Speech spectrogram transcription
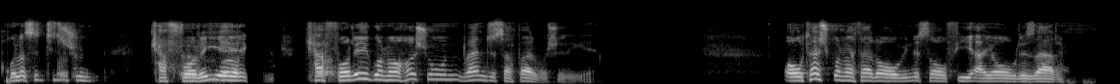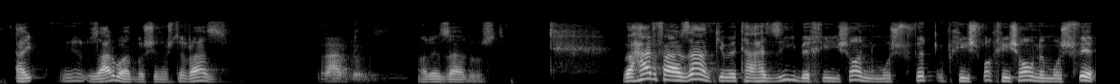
خلاصه چیزشون کفاره کفاره گناهاشون رنج سفر باشه دیگه. آتش کند هر آوین صافی ایار زر. ای... این زر باید باشه نوشته رز. زرد درست. آره زر درست. و هر فرزند که به تهذیب خیشان مشفق خیش- خیشان مشفق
